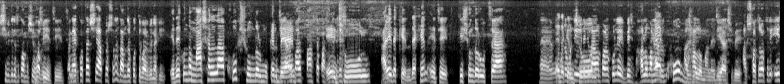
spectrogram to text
সীমিত কিছু কম বেশি হবে? জি জি জি। মানে এক কথা সে আপনার সঙ্গে দাম দর করতে পারবে নাকি? এদের কিন্তু মাশাল্লাহ খুব সুন্দর মুখের ব্যান্ড। পাঁচটা পাঁচটা এই ঝোল আর। দেখেন দেখেন এই যে কি সুন্দর উঁচা করলে বেশ ভালো মানে হ্যাঁ, খুব ভালো মানে দিয়ে আসবে। আর সচরাচর এই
